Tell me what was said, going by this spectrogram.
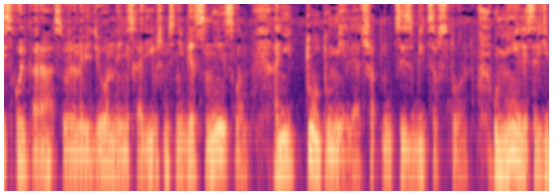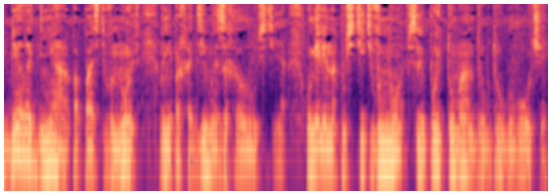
И сколько раз, уже наведенные, не сходившим с небес смыслом, они и тут умели отшатнуться и сбиться в сторону. Умели среди бела дня попасть вновь в непроходимое захолустье. Умели напустить вновь слепой туман друг другу в очи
